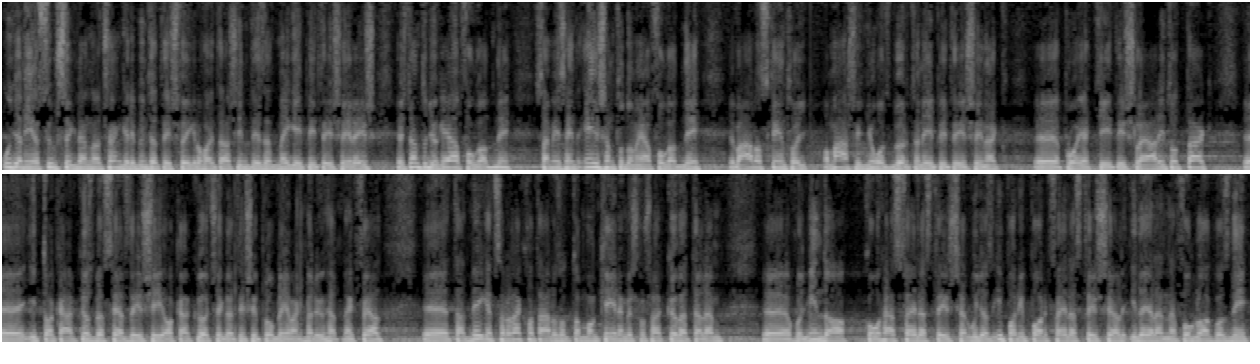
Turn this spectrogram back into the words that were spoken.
Ugyanilyen szükség lenne a Csengeri Büntetés Végrehajtás Intézet megépítésére is, és nem tudjuk elfogadni. Személy szerint én sem tudom elfogadni válaszként, hogy a másik nyolc börtön építésének projektjét is leállították. Itt akár közbeszerzési, akár költségvetési problémák merülhetnek fel. Tehát még egyszer a leghatározottabban kérem, és most már követelem, hogy mind a kórházfejlesztéssel, úgy az ipari parkfejlesztéssel ideje lenne foglalkozni,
